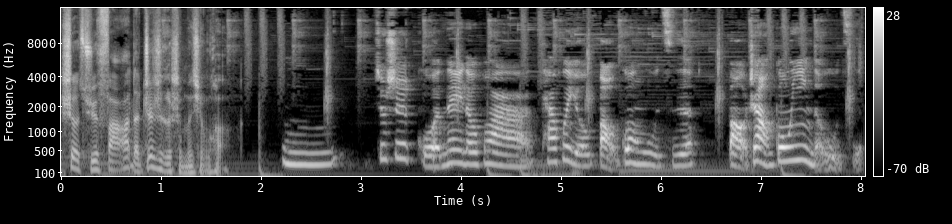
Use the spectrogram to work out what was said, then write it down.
社区发的，这是个什么情况？嗯，就是国内的话，它会有保供物资，保障供应的物资，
